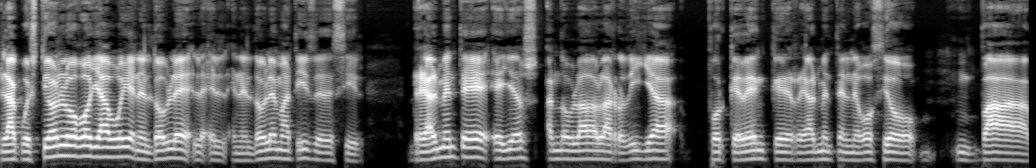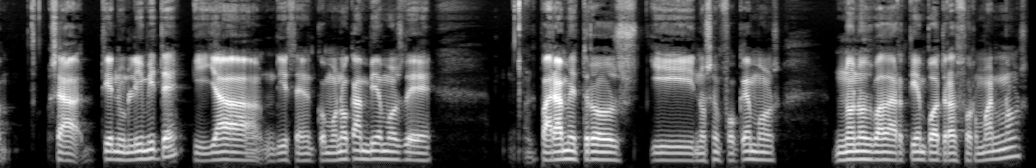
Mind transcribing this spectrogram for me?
La cuestión luego ya voy en el doble, en el doble matiz de decir, ¿realmente ellos han doblado la rodilla porque ven que realmente el negocio va, o sea, tiene un límite y ya dicen, como no cambiemos de parámetros y nos enfoquemos, no nos va a dar tiempo a transformarnos?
